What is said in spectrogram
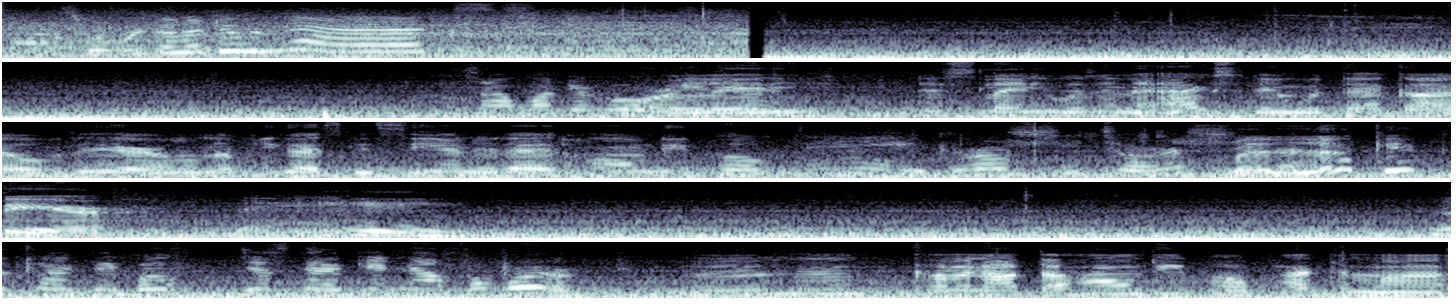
that's what we're gonna do next. So I wonder who Poor did lady. This lady was in an accident with that guy over there. I don't know if you guys can see under that Home Depot. Dang, girl, she tore her shit But up. look at there. Dang. Look like they both just got getting out for work. Mm-hmm. Coming out the Home Depot parking lot.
